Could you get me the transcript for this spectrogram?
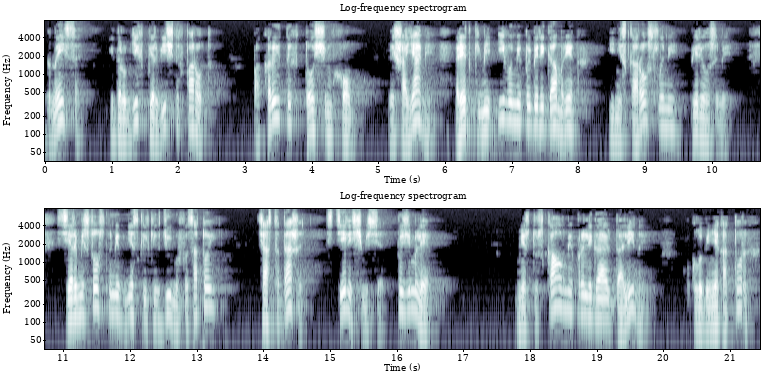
гнейса и других первичных пород – покрытых тощим мхом, лишаями, редкими ивами по берегам рек и низкорослыми березами, серыми соснами в нескольких дюймов высотой, часто даже стелящимися по земле. Между скалами пролегают долины, в глубине которых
